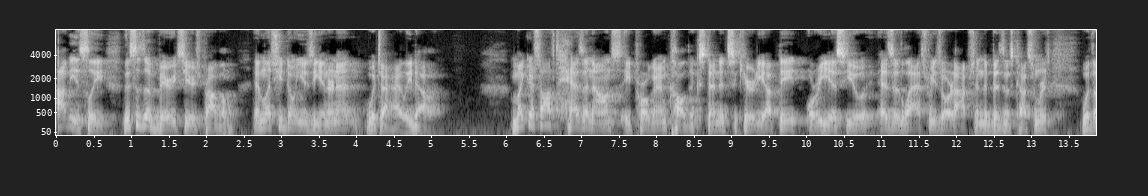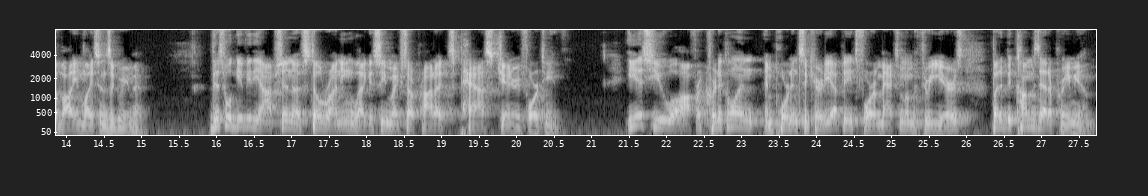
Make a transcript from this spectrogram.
Obviously, this is a very serious problem, unless you don't use the internet, which I highly doubt. Microsoft has announced a program called Extended Security Update, or ESU, as a last resort option to business customers with a volume license agreement. This will give you the option of still running legacy Microsoft products past January 14th. ESU will offer critical and important security updates for a maximum of three years, but it becomes at a premium.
